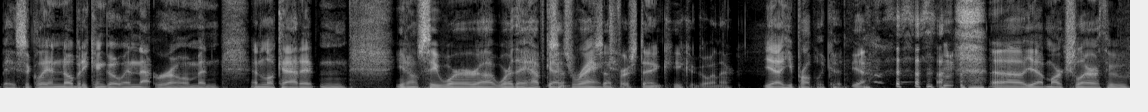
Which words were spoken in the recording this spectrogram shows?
basically, and nobody can go in that room and and look at it and you know see where uh, where they have guys ranked. Except for Stink, he could go in there. yeah, he probably could. Yeah. uh, yeah, Mark Schlereth, who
